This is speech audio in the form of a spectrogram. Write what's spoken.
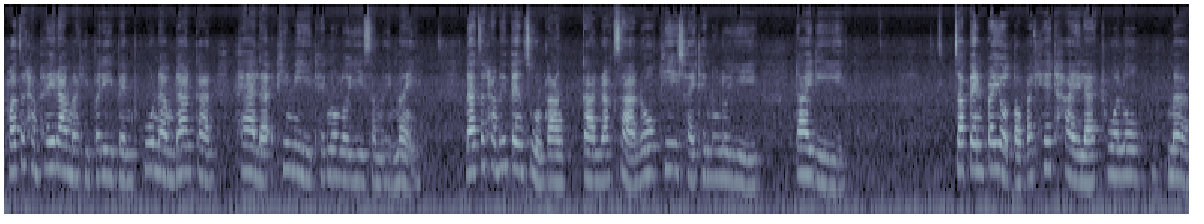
เพราะจะทำให้รามาธิบดีเป็นผู้นำด้านการแพทย์และที่มีเทคโนโลยีสมัยใหม่ และจะทำให้เป็นศูนย์กลางการรักษาโรคที่ใช้เทคโนโลยีได้ดี จะเป็นประโยชน์ต่อประเทศไทยและทั่วโลกมาก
